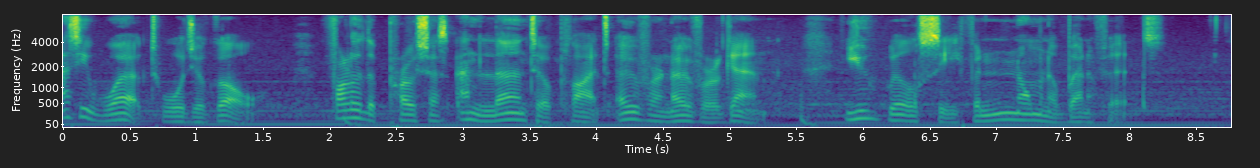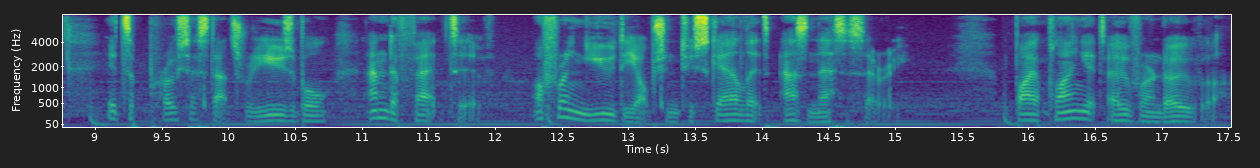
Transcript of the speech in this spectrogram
As you work towards your goal, follow the process and learn to apply it over and over again, you will see phenomenal benefits. It's a process that's reusable and effective, offering you the option to scale it as necessary. By applying it over and over,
